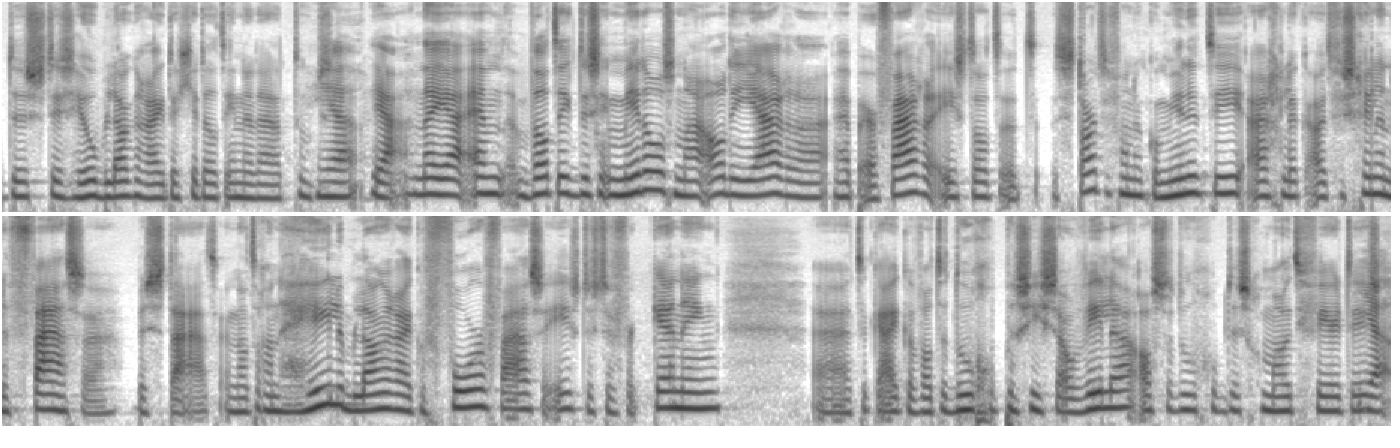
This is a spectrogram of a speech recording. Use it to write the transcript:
Dus het is heel belangrijk dat je dat inderdaad doet. Ja. ja, nou ja, en wat ik dus inmiddels na al die jaren heb ervaren, is dat het starten van een community eigenlijk uit verschillende fasen bestaat. En dat er een hele belangrijke voorfase is, dus de verkenning. Uh, te kijken wat de doelgroep precies zou willen als de doelgroep dus gemotiveerd is. Ja.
